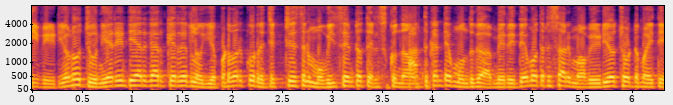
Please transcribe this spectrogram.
ఈ వీడియోలో జూనియర్ ఎన్టీఆర్ గారి కెరీర్లో ఇప్పటివరకు ఇప్పటి వరకు రిజెక్ట్ చేసిన మూవీస్ ఏంటో తెలుసుకుందాం. అంతకంటే ముందుగా మీరు ఇదే మొదటిసారి మా వీడియో చూడడం అయితే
